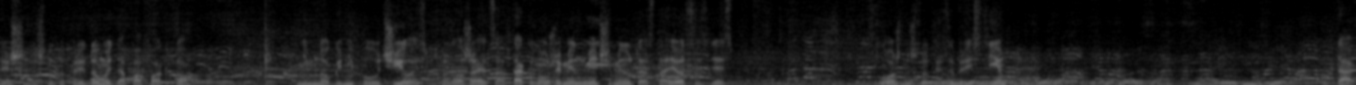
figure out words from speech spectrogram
решили что-то придумать, а по факту немного не получилось. Продолжается атака, но уже меньше минуты остается. Здесь сложно что-то изобрести. Так.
